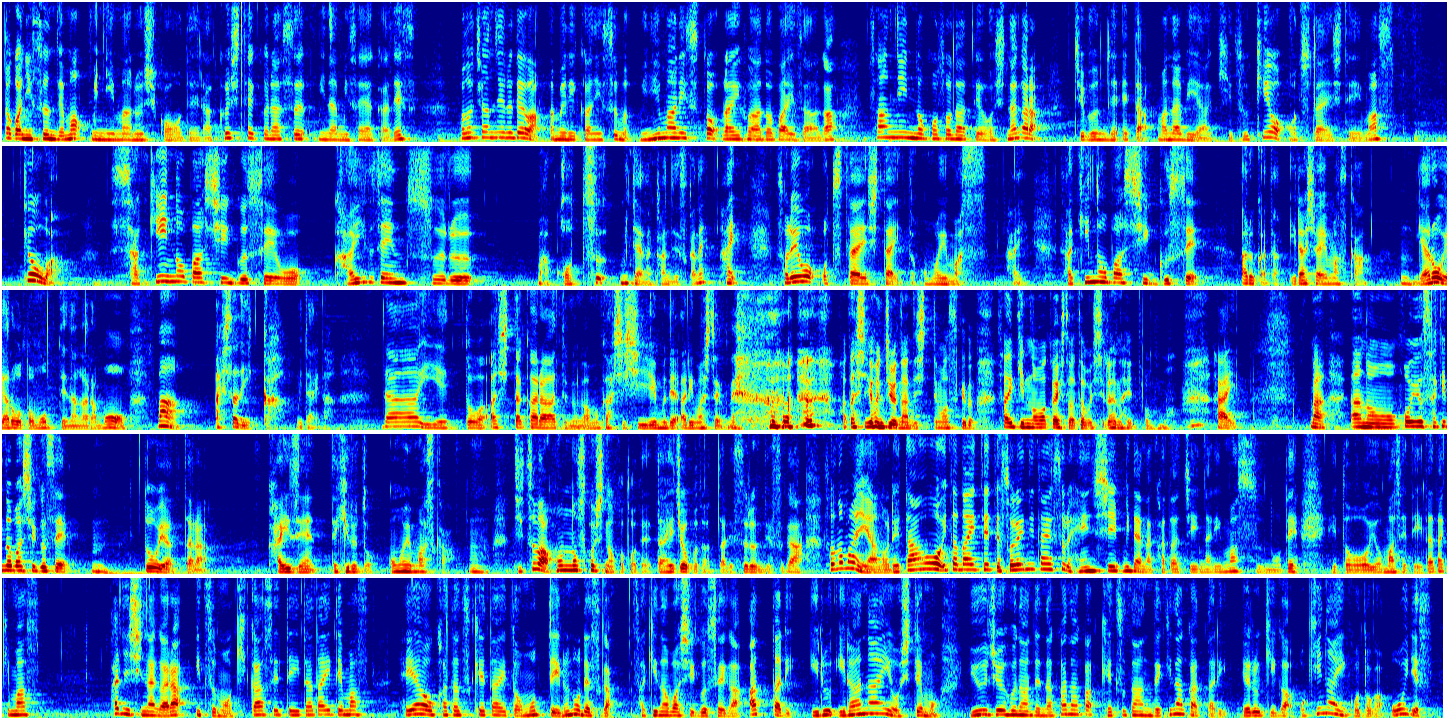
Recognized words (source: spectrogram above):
どこに住んでもミニマル思考で楽して暮らす南さやかです。このチャンネルではアメリカに住むミニマリストライフアドバイザーが3人の子育てをしながら自分で得た学びや気づきをお伝えしています。今日は先延ばし癖を改善するまあ、コツみたいな感じですかね。はい。それをお伝えしたいと思います。はい。先延ばし癖ある方いらっしゃいますか？うん、やろうやろうと思ってながらもまあ明日でいっかみたいな。ダイエットは明日からっていうのが昔 CM でありましたよね。私40なんで知ってますけど最近の若い人は多分知らないと思う。はい。まああのこういう先延ばし癖、うん、どうやったら改善できると思いますか、うん、実はほんの少しのことで大丈夫だったりするんですがその前にあのレターを頂いててそれに対する返信みたいな形になりますので、えっと、読ませていただきます。家事しながらいつも聞かせていただいてます。部屋を片付けたいと思っているのですが先延ばし癖があったりいるいらないをしても優柔不断でなかなか決断できなかったりやる気が起きないことが多いです。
